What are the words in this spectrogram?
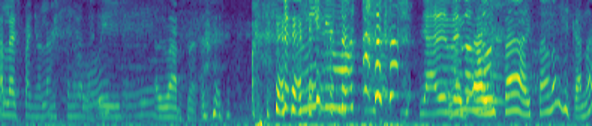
A la española. Uy, Sí. sí. Al Barça. Mínimo. Ya de Pues, menos, ahí ¿no? está, ahí está una mexicana,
